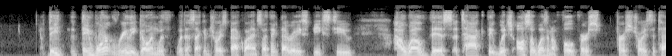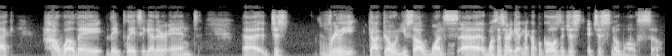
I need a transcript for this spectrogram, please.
they they weren't really going with with a second choice back line. So I think that really speaks to how well this attack, which also wasn't a full first first choice attack, how well they they played together and uh, just really got going. You saw once uh, once they started getting a couple goals, it just it just snowballed. So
